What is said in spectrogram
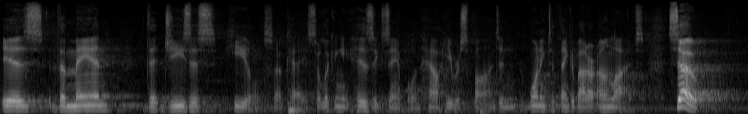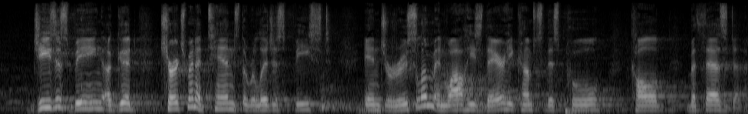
is the man that Jesus heals. Okay, so looking at his example and how he responds and wanting to think about our own lives. So, Jesus, being a good churchman, attends the religious feast in Jerusalem, and while he's there, he comes to this pool called Bethesda.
